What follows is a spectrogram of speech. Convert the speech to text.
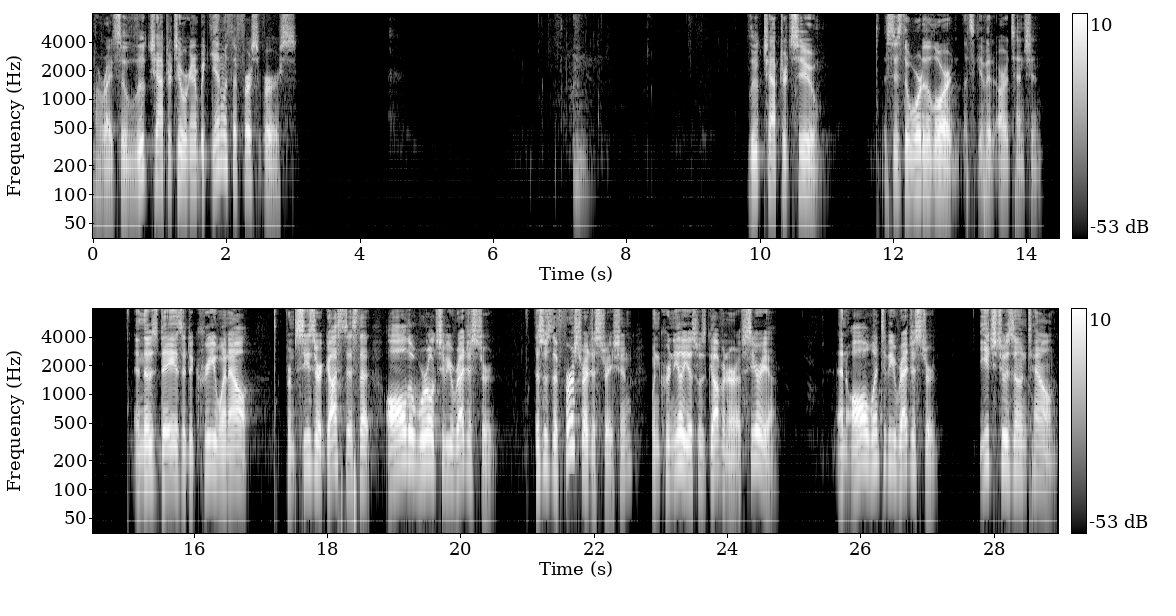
All right, so Luke chapter 2, we're going to begin with the first verse. Luke chapter 2. This is the word of the Lord. Let's give it our attention. In those days, a decree went out from Caesar Augustus that all the world should be registered. This was the first registration when Quirinius was governor of Syria. And all went to be registered, each to his own town.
